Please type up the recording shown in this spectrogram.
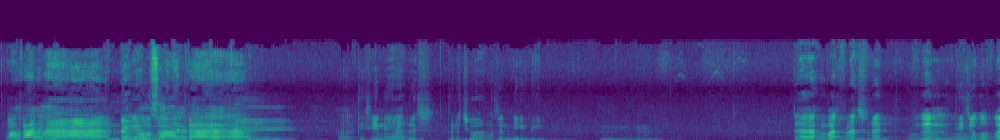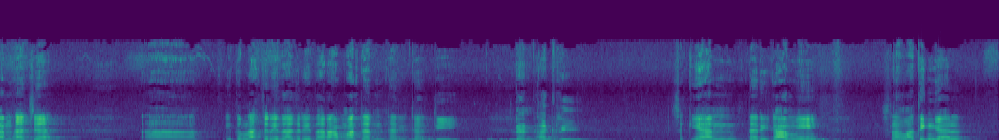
makanan, udah tinggal nggak usah makan. di sini harus berjuang sendiri. Hmm. Udah 14 menit mungkin dicukupkan saja. Eh, itulah cerita-cerita Ramadan dari Dodi dan Agri. Sekian dari kami. Selamat tinggal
